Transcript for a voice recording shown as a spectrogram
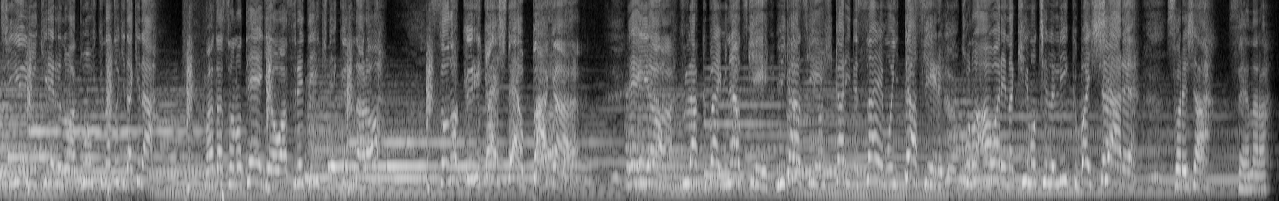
自由に生きれるのは幸福な時だけだ。またその定義を忘れて生きてくんだろその繰り返しだよバカ。えいよフラッグバイ水月三日月の光でさえも痛すぎる。この哀れな気持ちリリックバイシャール。それじゃあさよなら。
